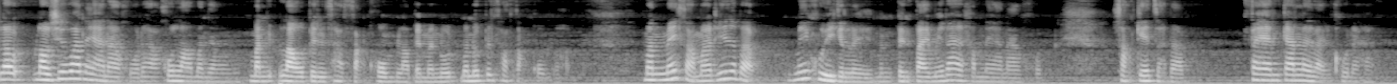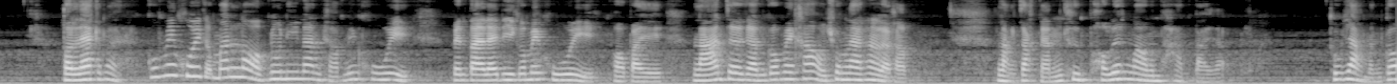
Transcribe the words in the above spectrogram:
เราเราเชื่อว่าในอนาคตอะคนเรามันยังมันเราเป็นสัตว์สังคม เราเป็นมนุษย์ มนุษย์เป็นสัตว์สังคมครับ มันไม่สามารถที่จะแบบไม่คุยกันเลย มันเป็นไปไม่ได้ครับในอนาคต สังเกตจากแบบ แฟนกันหลาย ๆ คนนะครับตอนแรกกันมากูไม่คุยกับมันหรอกนู่นนี่นั่นครับ ไม่คุย เป็นตายแล้วดีก็ไม่คุย พอไปร้านเจอกันก็ไม่เข้าช่วงแรกนั่นแหละครับ หลังจากนั้นคือพอเรื่องราวมันผ่านไปอะทุกอย่างมันก็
